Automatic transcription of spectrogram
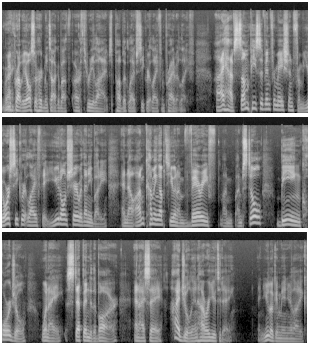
Right. You probably also heard me talk about our three lives: public life, secret life, and private life. I have some piece of information from your secret life that you don't share with anybody, and now I'm coming up to you and I'm very I'm I'm still being cordial when I step into the bar and I say, "Hi Julian, how are you today?" And you look at me and you're like,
